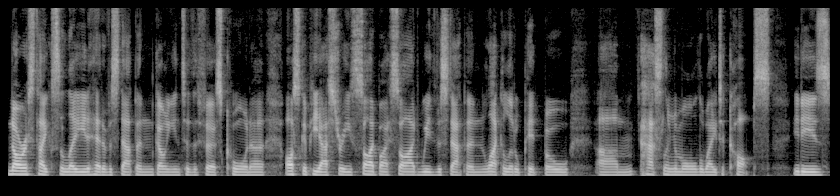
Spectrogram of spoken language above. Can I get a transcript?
Norris takes the lead ahead of Verstappen going into the first corner. Oscar Piastri side by side with Verstappen like a little pit bull, um, hassling them all the way to Copse. It is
